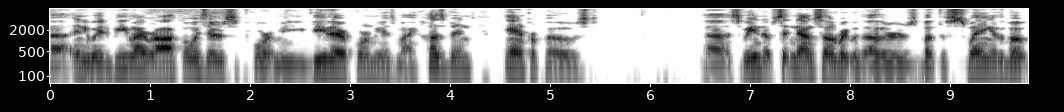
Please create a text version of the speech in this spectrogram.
Uh, anyway, to be my rock, always there to support me, be there for me as my husband, and proposed. Uh, so we ended up sitting down to celebrate with others, but the swaying of the boat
